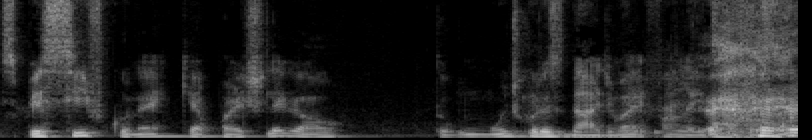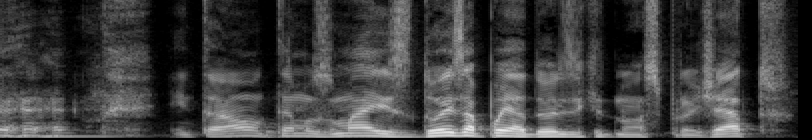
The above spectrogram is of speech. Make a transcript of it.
específico, né? Que é a parte legal. Tô com um monte de curiosidade. Vai, fala aí. Então, temos mais dois apoiadores aqui do nosso projeto.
